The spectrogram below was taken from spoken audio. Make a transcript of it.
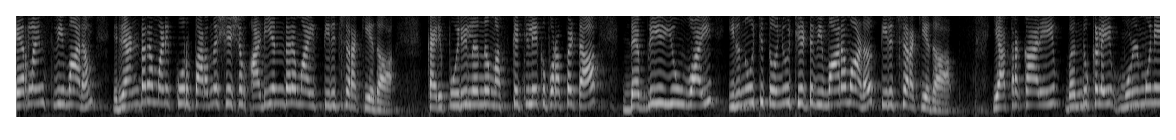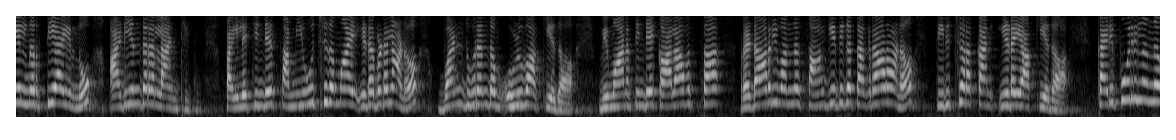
എയർലൈൻസ് വിമാനം രണ്ടര മണിക്കൂർ പറന്ന ശേഷം അടിയന്തരമായി തിരിച്ചിറക്കിയത്. കരിപ്പൂരിൽ നിന്ന് മസ്കറ്റിലേക്ക് പുറപ്പെട്ട ഡബ്ല്യു യു വൈ ഇരുന്നൂറ്റി തൊണ്ണൂറ്റിയെട്ട് വിമാനമാണ് തിരിച്ചിറക്കിയത്. യാത്രക്കാരെയും ബന്ധുക്കളെയും മുൾമുനയിൽ നിർത്തിയായിരുന്നു അടിയന്തര ലാൻഡിംഗ്. പൈലറ്റിന്റെ സംയോജിതമായ ഇടപെടലാണ് വൻ ദുരന്തം ഒഴിവാക്കിയത്. വിമാനത്തിന്റെ കാലാവസ്ഥ റഡാറിൽ വന്ന സാങ്കേതിക തകരാറാണ് തിരിച്ചിറക്കാൻ ഇടയാക്കിയത്. കരിപ്പൂരിൽ നിന്ന്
